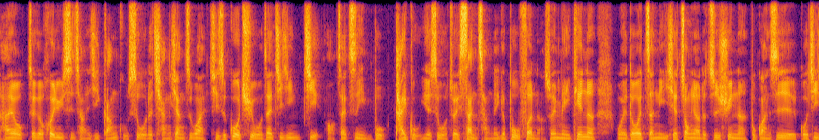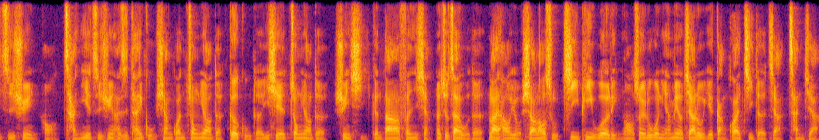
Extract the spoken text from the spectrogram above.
还有这个汇率市场以及港股是我的强项之外，其实过去我在基金界哦，在自营部台股也是我最擅长的一个部分了。所以每天呢，我也都会整理一些重要的资讯呢，不管是国际资讯哦、产业资讯，还是台股相关重重要的个股的一些重要的讯息，跟大家分享。那就在我的赖好友小老鼠 GP 五二零哦，所以如果你还没有加入，也赶快记得加参加。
